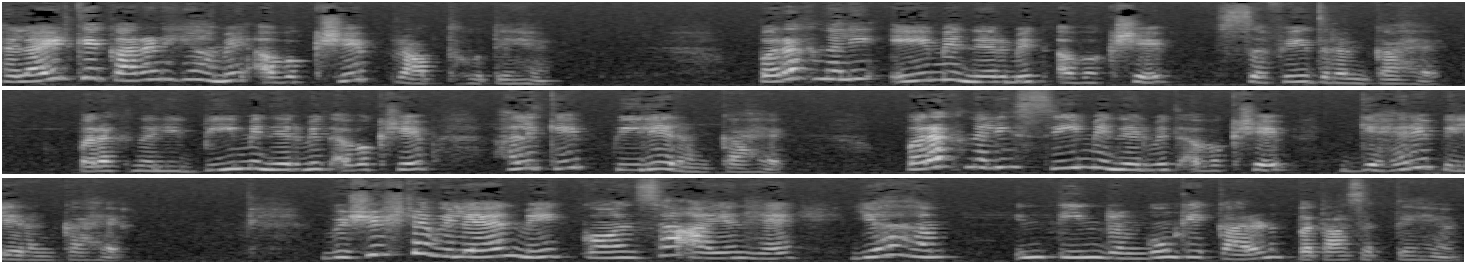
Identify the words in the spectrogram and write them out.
हेलाइड के कारण ही हमें अवक्षेप प्राप्त होते हैं। परख नली ए में निर्मित अवक्षेप सफ़ेद रंग का है। परख नली बी में निर्मित अवक्षेप हल्के पीले रंग का है। परख नली सी में निर्मित अवक्षेप गहरे पीले रंग का है। विशिष्ट विलयन में कौन सा आयन है, यह हम इन तीन रंगों के कारण बता सकते हैं।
